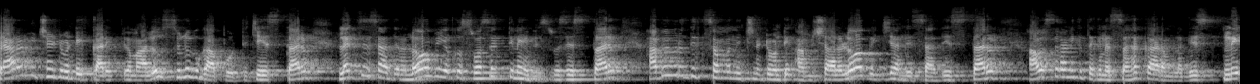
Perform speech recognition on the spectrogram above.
ప్రారంభించినటువంటి కార్యక్రమాలు సులువుగా పూర్తి చేస్తారు. లక్ష్య సాధనలో మీ యొక్క స్వశక్తిని విశ్వసిస్తారు. అభివృద్ధికి సంబంధించినటువంటి అంశాలలో విజయాన్ని సాధిస్తారు. అవసరానికి తగిన సహకారం లభిస్తుంది.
